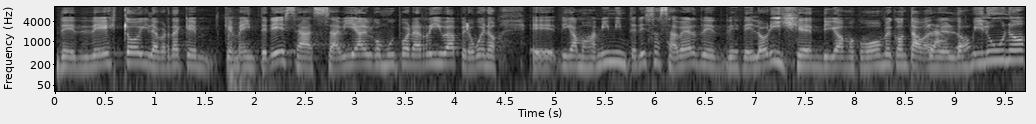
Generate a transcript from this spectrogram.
de, de esto y la verdad que, que me interesa, sabía algo muy por arriba, pero bueno, eh, digamos, a mí me interesa saber de- desde el origen, digamos, como vos me contabas, desde el Claro. 2001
